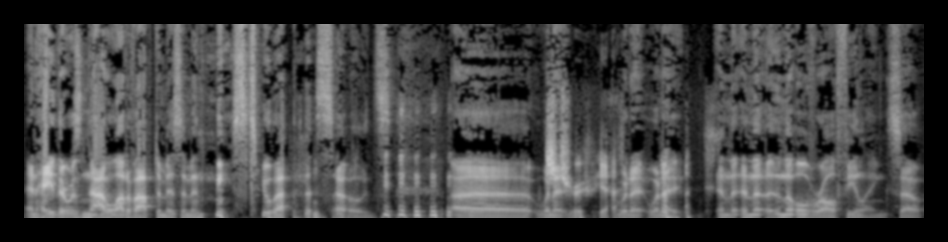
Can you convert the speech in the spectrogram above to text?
and hey, there was not a lot of optimism in these two episodes. uh, when it, True, yeah. when it when I in the in the in the overall feeling. So,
